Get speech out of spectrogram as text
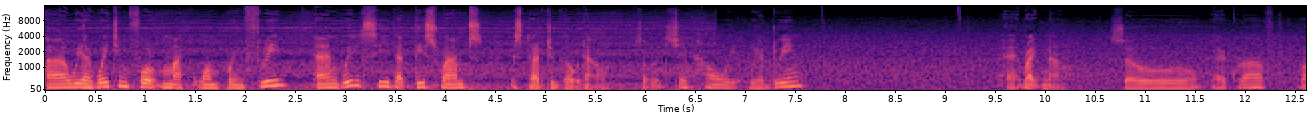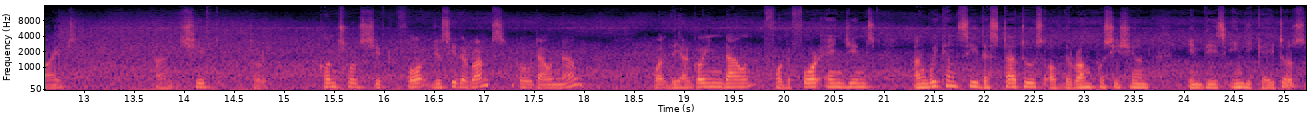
uh, we are waiting for Mach 1.3, and we'll see that these ramps start to go down. So let's check how we, we are doing uh, right now. So aircraft right and shift sorry control shift 4 you see the ramps go down now? Well they are going down for the four engines and we can see the status of the ramp position in these indicators.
